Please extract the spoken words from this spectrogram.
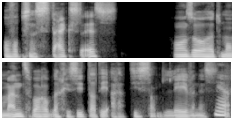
of op zijn sterkste is. Gewoon zo het moment waarop dat je ziet dat die artiest aan het leven is. Ja.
